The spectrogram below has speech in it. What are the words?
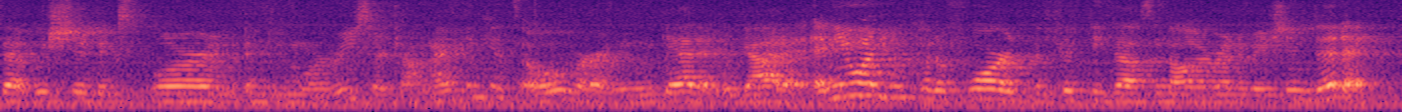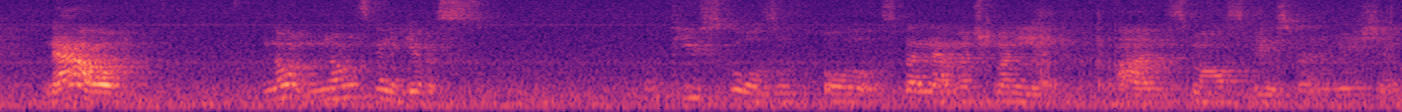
that we should explore and, and do more research on. I think it's over, I mean, we get it, we got it. Anyone who could afford the fifty thousand dollar renovation did it. Now, no, no one's gonna give us, a few schools will, will spend that much money on small space renovation.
